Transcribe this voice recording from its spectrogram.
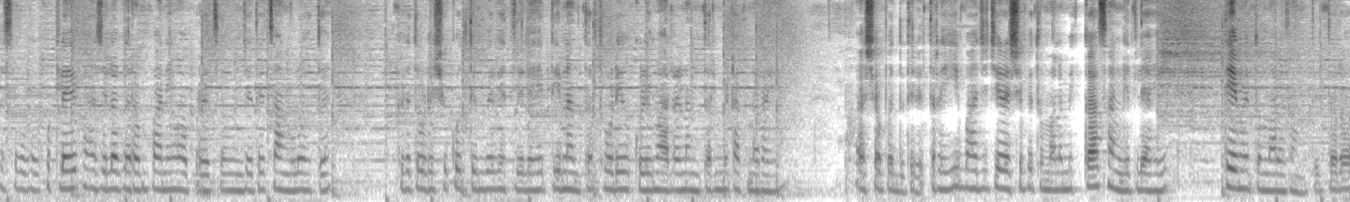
तसं बघा कुठल्याही भाजीला गरम पाणी वापरायचं म्हणजे ते चांगलं होतं. इकडे थोडीशी कोथिंबीर घेतलेली आहे. ती नंतर थोडी उकळी मारल्यानंतर मी टाकणार आहे अशा पद्धतीने. तर ही भाजीची रेसिपी तुम्हाला मी का सांगितली आहे ते मी तुम्हाला सांगते. तर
